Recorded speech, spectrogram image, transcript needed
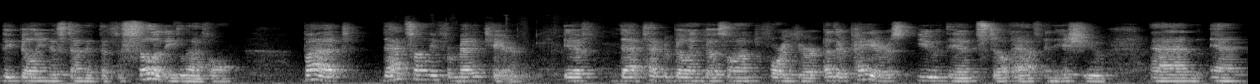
the billing is done at the facility level, but that's only for Medicare. If that type of billing goes on for your other payers, you then still have an issue and and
